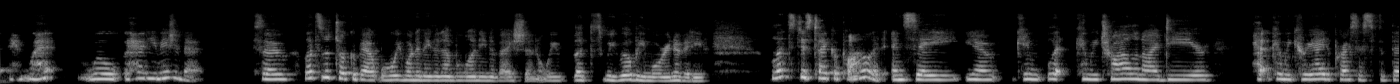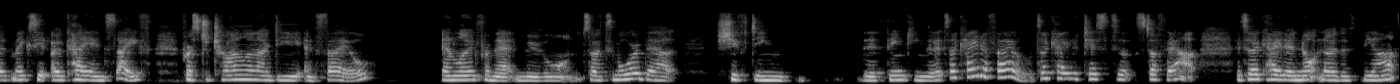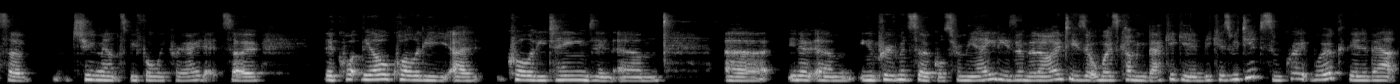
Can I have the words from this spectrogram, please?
Well how do you measure that? So let's not talk about well we want to be the number one innovation or we let's we will be more innovative let's just take a pilot and see you know can let can we trial an idea how, can we create a process that makes it okay and safe for us to trial an idea and fail and learn from that and move on so it's more about shifting they're thinking that it's okay to fail. It's okay to test stuff out. It's okay to not know the, the answer two months before we create it. So the the old quality uh, quality teams and um, uh, you know um, improvement circles from the 80s and the 90s are almost coming back again because we did some great work then about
